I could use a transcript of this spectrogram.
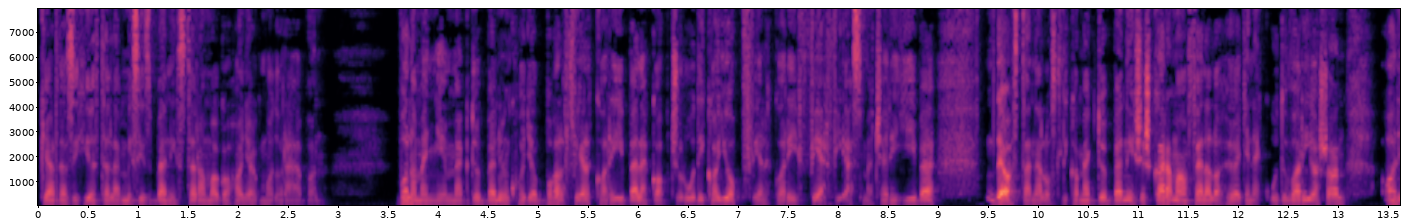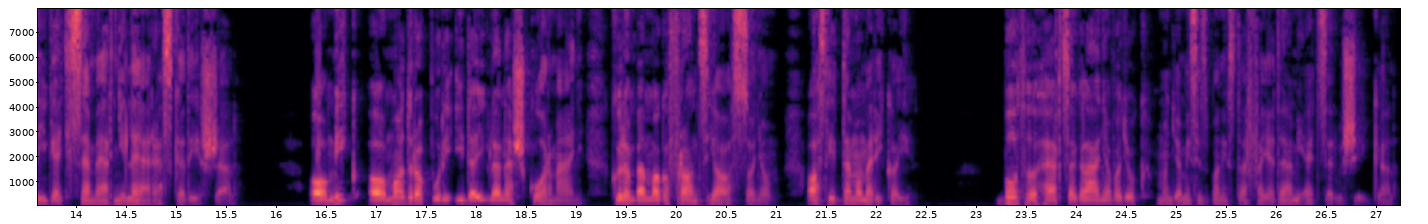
kérdezi hirtelen Mrs. Bannister a maga hanyagmodorában. Valamennyien megdöbbenünk, hogy a bal félkaré belekapcsolódik a jobb félkaré férfi eszmecseréjébe, de aztán eloszlik a megdöbbenés, és Karaman felel a hölgyenek udvariasan, alig egy szemernyi leereszkedéssel. A mik a madrapuri ideiglenes kormány, különben maga francia asszonyom. Azt hittem amerikai. Bottle herceg lánya vagyok, mondja Mrs. Bannister fejedelmi egyszerűséggel.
